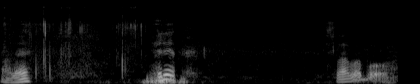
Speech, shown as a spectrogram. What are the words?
Але гриб. Слава Богу.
